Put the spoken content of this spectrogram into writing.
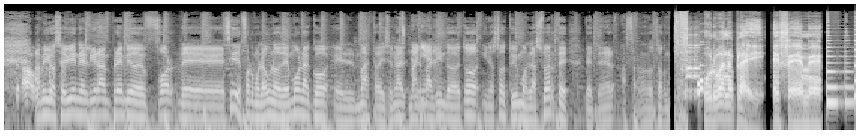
Chao. Amigos, se viene el gran premio de, For- de, sí, de Fórmula 1 de Mónaco, el más tradicional, el Mañana. más lindo de todos. Y nosotros tuvimos la suerte de tener a Fernando Torres. Urbana Play fm.com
